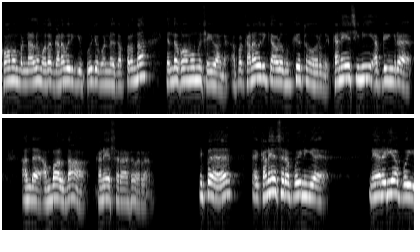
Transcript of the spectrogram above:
ஹோமம் பண்ணாலும் முத கணபதிக்கு பூஜை பண்ணதுக்கப்புறம் தான் எந்த ஹோமமும் செய்வாங்க. அப்போ கணபதிக்கு அவ்வளோ முக்கியத்துவம் வருது. கணேசினி அப்படிங்கிற அந்த அம்பாள் தான் கணேசராக வர்றார். இப்போ கணேசரை போய் நீங்கள் நேரடியாக போய்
